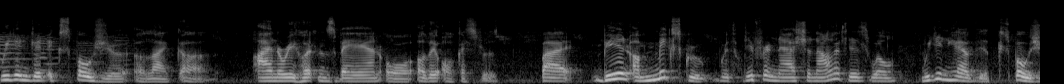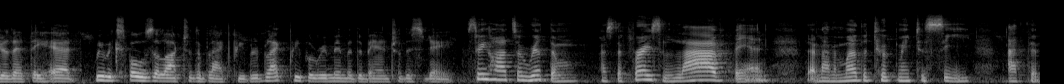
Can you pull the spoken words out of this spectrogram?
We didn't get exposure uh, like uh, Ina Ray Hutton's band or other orchestras. By being a mixed group with different nationalities, well, we didn't have the exposure that they had. We were exposed a lot to the black people. Black people remember the band to this day. Sweethearts of Rhythm was the first live band that my mother took me to see at the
